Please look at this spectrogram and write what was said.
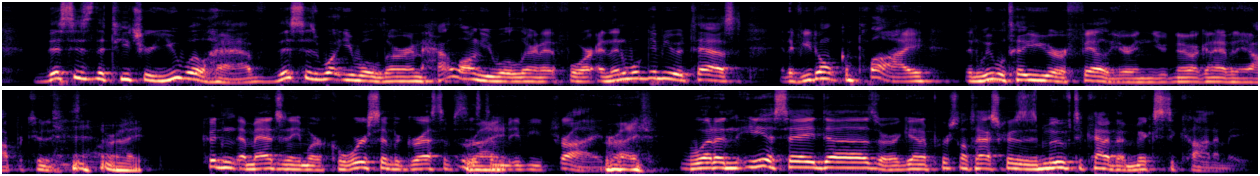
this is the teacher you will have. This is what you will learn, how long you will learn it for, and then we'll give you a test. And if you don't comply, then we will tell you you're a failure and you're never going to have any opportunities. right couldn't imagine a more coercive, aggressive system right. if you tried. Right. What an ESA does, or again, a personal tax credit, is move to kind of a mixed economy,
